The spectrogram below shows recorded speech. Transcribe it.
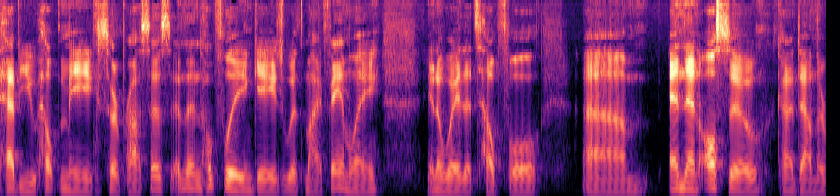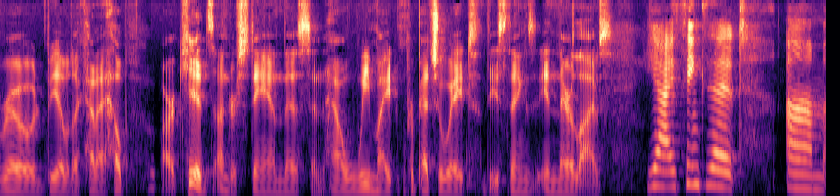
have you help me sort of process, and then hopefully engage with my family in a way that's helpful. Um, and then also, kind of down the road, be able to kind of help our kids understand this and how we might perpetuate these things in their lives. Yeah, I think that um,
